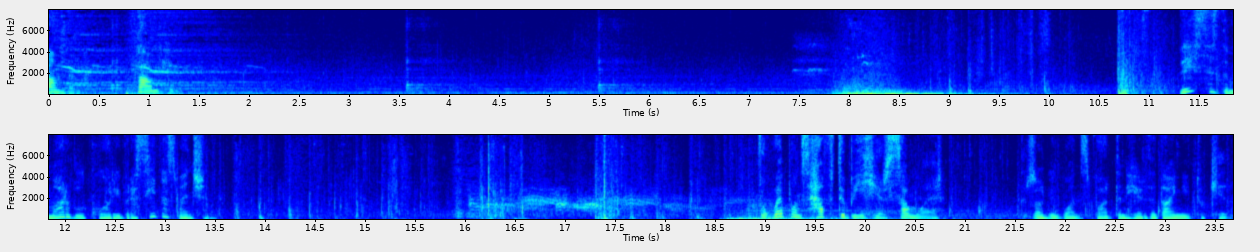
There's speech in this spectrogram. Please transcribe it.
Found them. Found him. This is the marble quarry Brasidas mentioned. The weapons have to be here somewhere. There's only one Spartan here that I need to kill.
